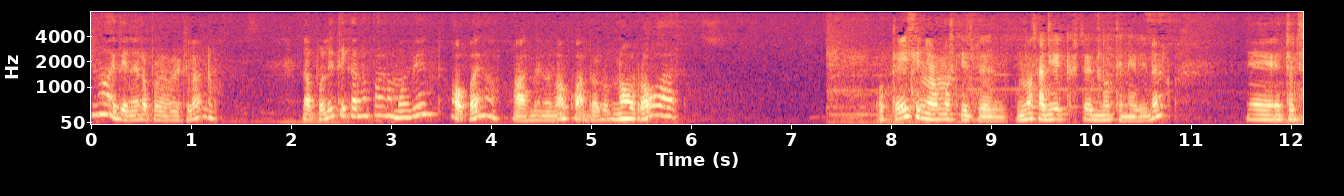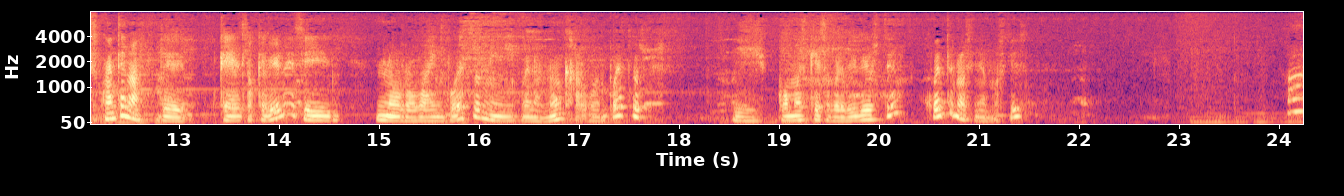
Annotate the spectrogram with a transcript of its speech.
no hay dinero para arreglarlo. La política no paga muy bien, o bueno, al menos no cuando no robas. Ok, señor Mosquito, pues, no sabía que usted no tenía dinero. Eh, entonces cuéntenos de qué es lo que vive, si no roba impuestos, ni, bueno, nunca robó impuestos. ¿Y cómo es que sobrevive usted? Cuéntenos, señor Mosquiz. Ah,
